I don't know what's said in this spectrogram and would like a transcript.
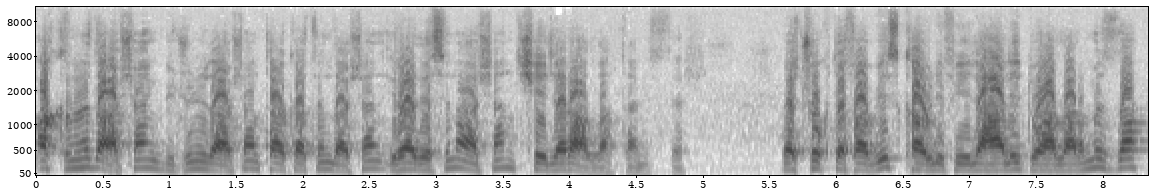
aklını da aşan, gücünü de aşan, takatını da aşan, iradesini aşan şeyleri Allah'tan ister. Ve çok defa biz kavli fiili hali dualarımızla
